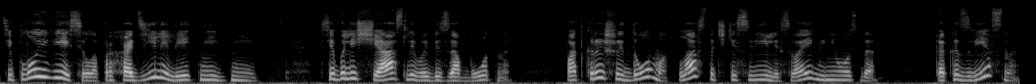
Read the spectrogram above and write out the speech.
Тепло и весело проходили летние дни. Все были счастливы и беззаботны. Под крышей дома ласточки свили свои гнезда. Как известно,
